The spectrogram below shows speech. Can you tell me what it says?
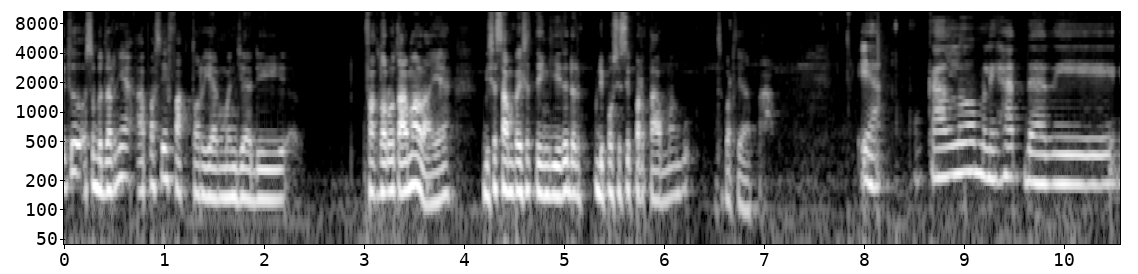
Itu sebenarnya apa sih faktor yang menjadi faktor utama lah ya bisa sampai setinggi itu dan di posisi pertama Bu seperti apa? Ya, kalau melihat dari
